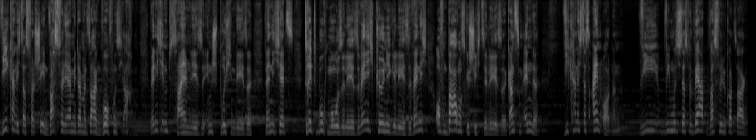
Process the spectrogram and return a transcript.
wie kann ich das verstehen? Was will er mir damit sagen? Worauf muss ich achten? Wenn ich im Psalm lese, in Sprüchen lese, wenn ich jetzt dritte Buch Mose lese, wenn ich Könige lese, wenn ich Offenbarungsgeschichte lese, ganz am Ende, wie kann ich das einordnen? Wie, wie muss ich das bewerten? Was will mir Gott sagen?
